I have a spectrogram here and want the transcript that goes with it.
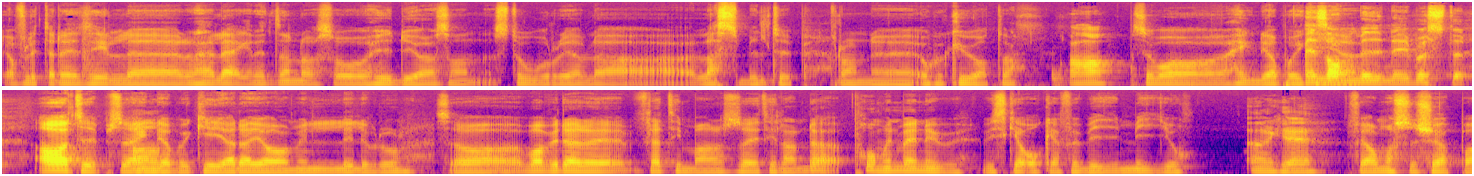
Jag flyttade till eh, den här lägenheten då, så hyrde jag en sån stor jävla lastbil typ. Från eh, OKQ8. Aha. Så var, hängde jag på Ikea. En sån minibuss typ. Ja, typ. Så Ja. hängde jag på Ikea där, jag och min lillebror. Så var vi där i flera timmar och så sa jag till honom, "Dö, påminn mig nu, vi ska åka förbi Mio. Okej. För jag måste köpa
